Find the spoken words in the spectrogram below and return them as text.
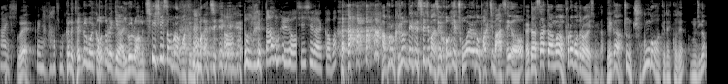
아이씨. 왜? 그냥 하지마. 근데 댓글 보니까 어떤 렉기가 이걸로 하면 치실 서브라고 하던데 맞지? 아, 너네 땀 흘려. 시실할까봐? 앞으로 그런 댓글 쓰지 마세요. 거기에 좋아요도 박지 마세요. 자, 일단 싹 다 한번 풀어보도록 하겠습니다. 얘가 좀 죽은 것 같기도 했거든? 움직여?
